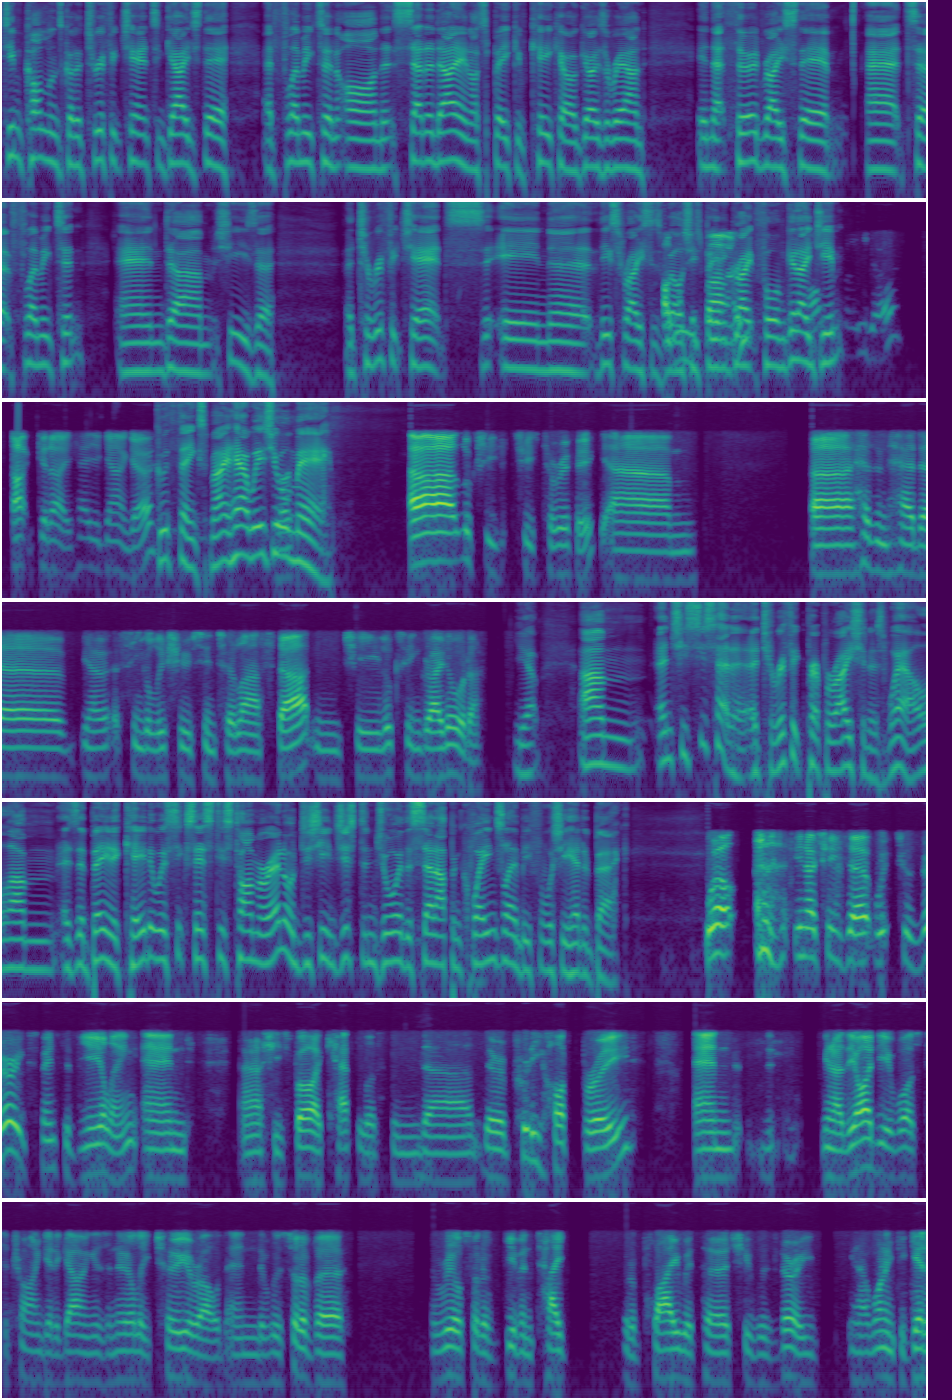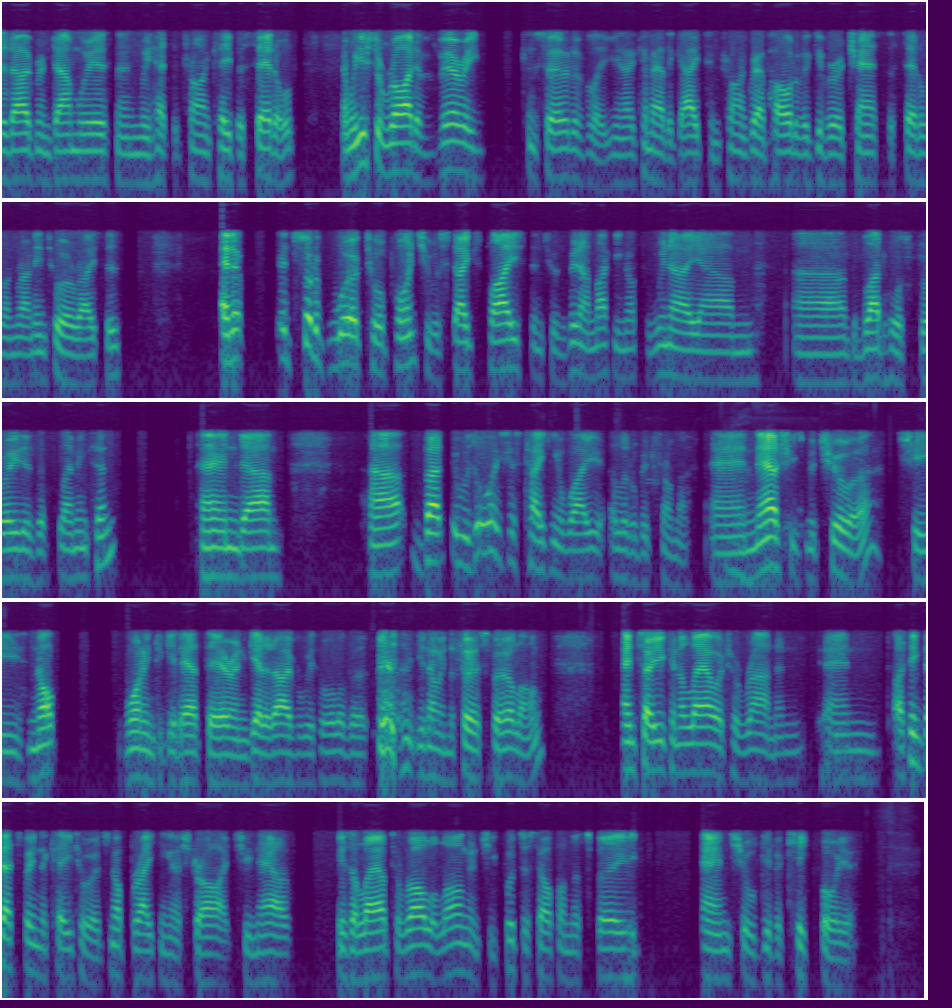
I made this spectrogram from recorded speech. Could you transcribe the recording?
Jim Conlon's got a terrific chance engaged there at Flemington on Saturday. And I speak of Kiko, it goes around in that third race there at uh, Flemington. And um, she's a, a terrific chance in uh, this race as well. She's been in great form. G'day, Jim. Uh, g'day. How you going, Go? Good, thanks, mate. How is your Good. mare? Uh, look, she's she's terrific. Um, uh, hasn't had a you know a single issue since her last start, and she looks in great order. Yep. Um, and she's just had a, a terrific preparation as well. Um, has it been a key to her success this time around, or did she just enjoy the setup in Queensland before she headed back? Well, you know she's uh, she was very expensive yearling, and uh, she's by Capitalist, and uh, they're a pretty hot breed, and you know the idea was to try and get her going as an early two-year-old, and it was sort of a, a real sort of give and take sort of play with her. She was very, you know, wanting to get it over and done with, and we had to try and keep her settled. And we used to ride her very conservatively, you know, come out of the gates and try and grab hold of her, give her a chance to settle and run into her races. And it it sort of worked to a point. She was stakes placed, and she was a bit unlucky not to win a um, uh, the Blood Horse Breeders at Flemington. And um, uh, but it was always just taking away a little bit from her. And now she's mature. She's not wanting to get out there and get it over with all of it, you know, in the first furlong. And so you can allow her to run, and and I think that's been the key to her. It's not breaking her stride. She now is allowed to roll along, and she puts herself on the speed, and she'll give a kick for you.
